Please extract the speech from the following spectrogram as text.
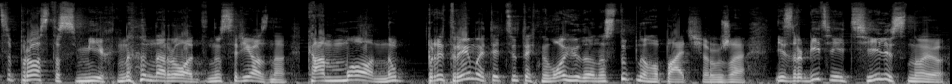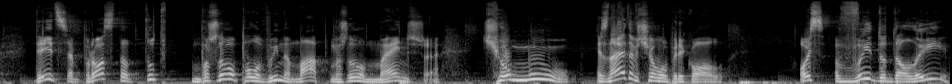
це просто сміх, ну народ, ну серйозно. Камон, ну притримайте цю технологію до наступного патча вже і зробіть її цілісною. Дивіться, просто тут можливо половина мап, можливо менше. Чому? І знаєте в чому прикол? Ось ви додали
